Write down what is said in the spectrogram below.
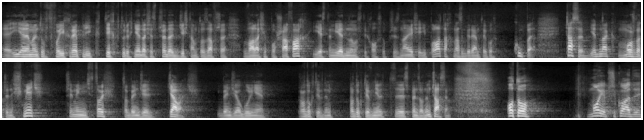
e, i elementów Twoich replik, tych, których nie da się sprzedać, gdzieś tam to zawsze wala się po szafach. Jestem jedną z tych osób, przyznaję się, i po latach nazbierałem tego kupę. Czasem jednak można ten śmieć przemienić w coś, co będzie działać i będzie ogólnie produktywnym, produktywnie e, spędzonym czasem. Oto moje przykłady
